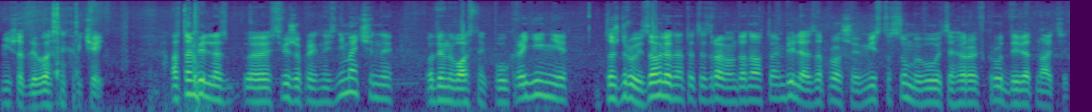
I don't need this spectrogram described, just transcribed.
ніша для власних речей. Автомобіль е, свіжо пригнаний з Німеччини, один власник по Україні. Тож, друзі, за огляд на тест-драйвом даного автомобіля запрошую місто Суми, вулиця Героїв Крут, 19.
